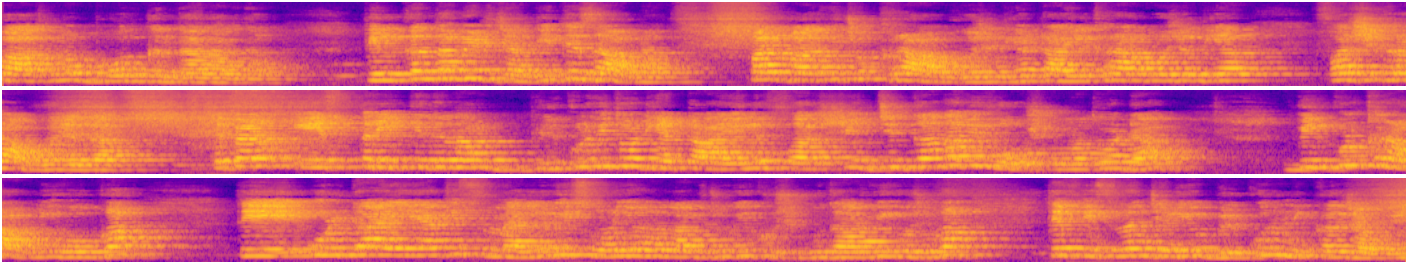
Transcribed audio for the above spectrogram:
ਬਾਥਰੂਮ ਬਹੁਤ ਗੰਦਾ ਲੱਗਦਾ। ਤਿਲਕਣ ਦਾ ਮਿਟ ਜਾਂਦੀ ਤੇਜ਼ਾਬ ਨਾਲ, ਪਰ ਬਾਅਦ ਵਿੱਚੋਂ ਖਰਾਬ ਹੋ ਜਾਂਦੀਆਂ ਟਾਇਲ ਖਰਾਬ ਹੋ ਜਾਂਦੀਆਂ। ਫਰਸ਼ ਖਰਾਬ ਹੋ ਜਾਂਦਾ। ਤੇ ਭੈਣ, ਇਸ ਤਰੀਕੇ ਦੇ ਨਾਲ ਬਿਲਕੁਲ ਵੀ ਤੁਹਾਡੀਆਂ ਟਾਇਲ ਫਰਸ਼ ਜਿੱਦਾਂ ਦਾ ਵੀ ਵਾਸ਼ਰੂਮ ਆ ਤੁਹਾਡਾ, ਬਿਲਕੁਲ ਖਰਾਬ ਨਹੀਂ ਹੋਊਗਾ। ਤੇ ਉਲਟਾ ਇਹ ਆ ਕਿ ਸਮੈਲ ਵੀ ਸੋਹਣੀ ਆਉਣ ਲੱਗ ਜੂਗੀ, ਖੁਸ਼ਬੂਦਾਰ ਵੀ ਹੋ ਜਾਊਗਾ ਤੇ ਫਿਸਲਣ ਜਿਹੜੀ ਉਹ ਬਿਲਕੁਲ ਨਿਕਲ ਜਾਊਗੀ।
